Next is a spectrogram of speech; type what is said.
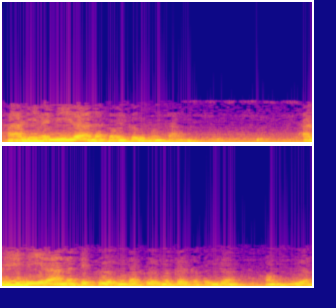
ถ้าอันนี้ไม่มีแล้วอันนั้นก็ไม่เกิดเหมือนกันถ้านี้มีแล้วอันนั้นจะเกิดมันก็เกิดมันเกิดกับเป็นเรื่องของเรื่อง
